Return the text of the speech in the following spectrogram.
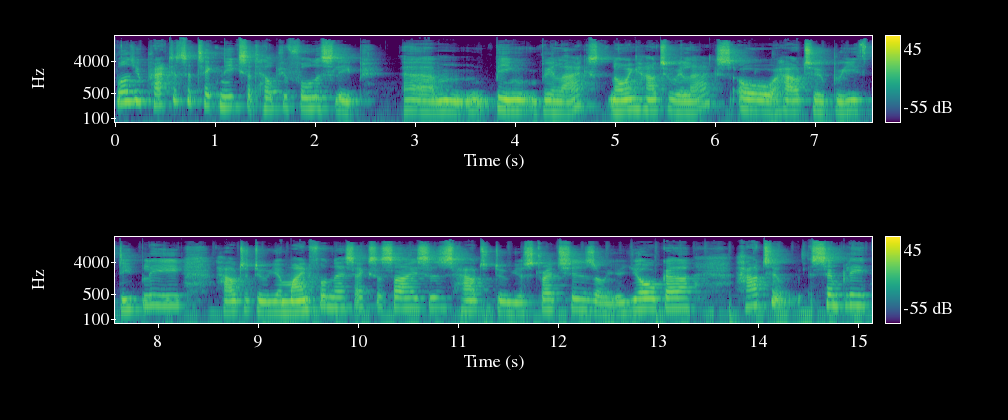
Well, you practice the techniques that help you fall asleep. Um, being relaxed, knowing how to relax or how to breathe deeply, how to do your mindfulness exercises, how to do your stretches or your yoga, how to simply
